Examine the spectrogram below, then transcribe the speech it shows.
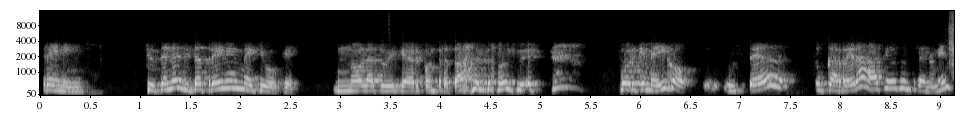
training. Si usted necesita training, me equivoqué. No la tuve que haber contratado entonces, porque me dijo, usted, su carrera ha sido su entrenamiento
